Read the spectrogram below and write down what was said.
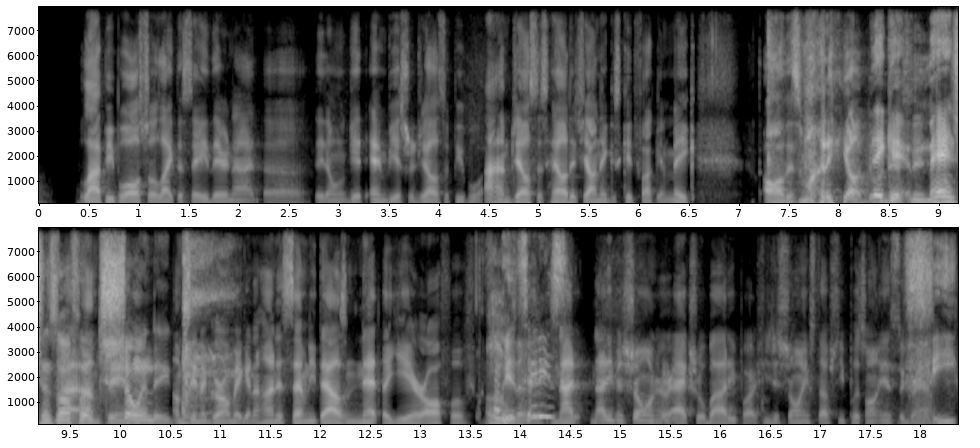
a lot of people also like to say they're not uh they don't get envious or jealous of people i'm jealous as hell that y'all niggas could fucking make all this money y'all doing They that get shit. mansions off I- of I'm seeing- showing the. I'm seeing a girl making 170,000 net a year off of oh, OnlyFans. the titties. not not even showing her actual body parts. She's just showing stuff she puts on Instagram, feet.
